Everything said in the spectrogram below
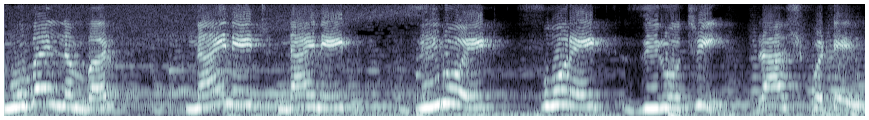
mobile number nine eight nine eight zero eight four eight zero three Raj Patel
